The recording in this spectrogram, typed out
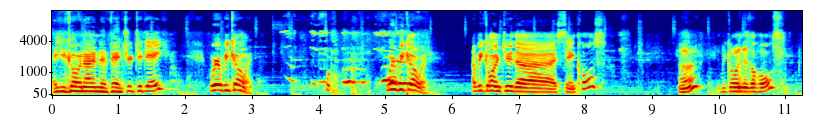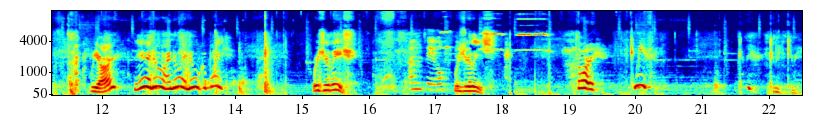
Are you going on an adventure today? Where are we going? Where are we going? Are we going to the sinkholes? Huh? Are we going to the holes? We are? Yeah, I know, I know, I know. Good boy. Where's your leash? On the table. Where's your leash? Thor, come here. Come here, come here, come here.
